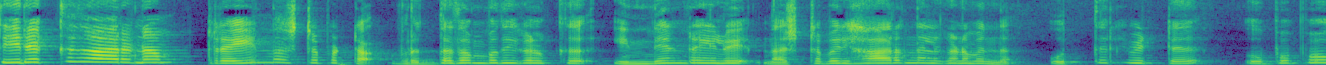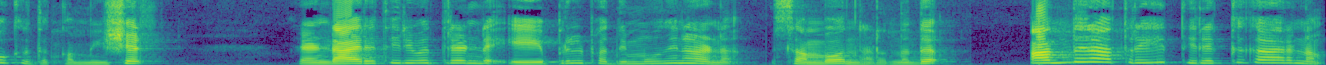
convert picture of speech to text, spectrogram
തിരക്ക് കാരണം ട്രെയിൻ നഷ്ടപ്പെട്ട വൃദ്ധ ദമ്പതികൾക്ക് ഇന്ത്യൻ റെയിൽവേ നഷ്ടപരിഹാരം നൽകണമെന്ന് ഉത്തരവിട്ട് ഉപഭോക്തൃ കമ്മീഷൻ. രണ്ടായിരത്തി ഇരുപത്തിരണ്ട് ഏപ്രിൽ പതിമൂന്നിനാണ് സംഭവം നടന്നത്. അന്ന് രാത്രി തിരക്ക് കാരണം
